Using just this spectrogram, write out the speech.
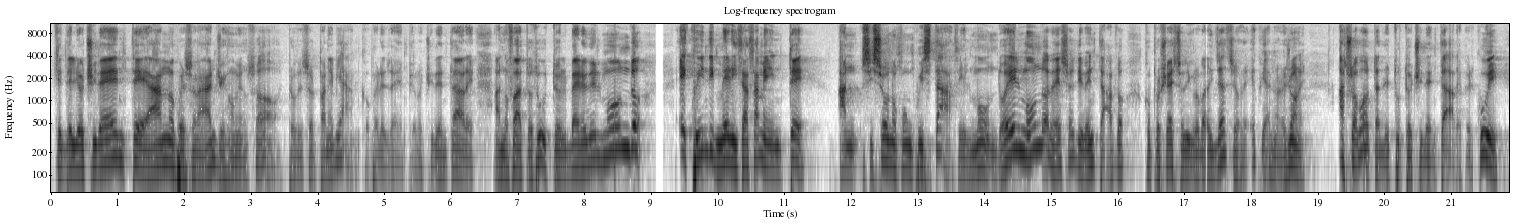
che degli Occidente hanno personaggi come, non so, il professor Panebianco, per esempio, l'occidentale, hanno fatto tutto il bene del mondo e quindi meritatamente si sono conquistati il mondo e il mondo adesso è diventato col processo di globalizzazione e qui hanno ragione, a sua volta del tutto occidentale, per cui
